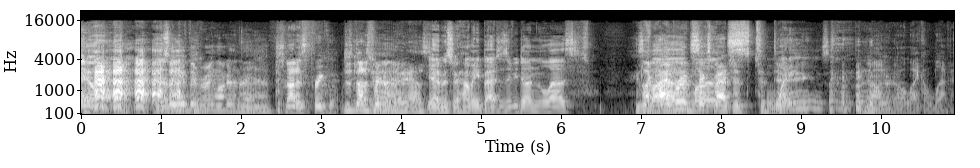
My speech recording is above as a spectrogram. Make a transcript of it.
you know. yeah. so you've been brewing longer than I have. it's not as frequent. Just not as frequently, Yeah. yes. Yeah, Mister, how many batches have you done in the last? He's like, five I brewed six months, batches today. Twenty, something like that? No, no, no, like eleven.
